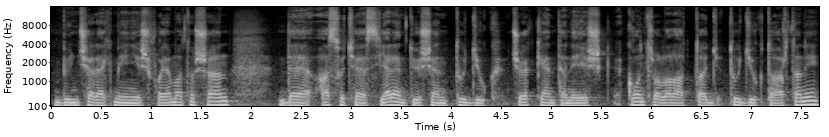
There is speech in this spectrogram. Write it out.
bűncselekmény is folyamatosan, de az, hogyha ezt jelentősen tudjuk csökkenteni és kontroll alatt tudjuk tartani,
